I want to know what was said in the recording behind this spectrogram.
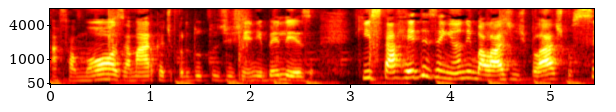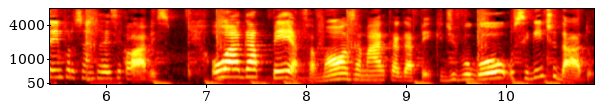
a famosa marca de produtos de higiene e beleza, que está redesenhando embalagens de plástico 100% recicláveis. Ou a HP, a famosa marca HP, que divulgou o seguinte dado:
